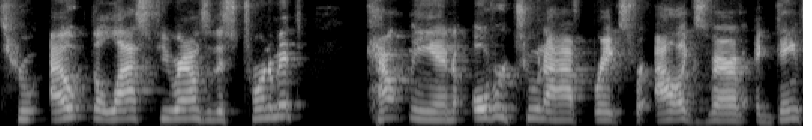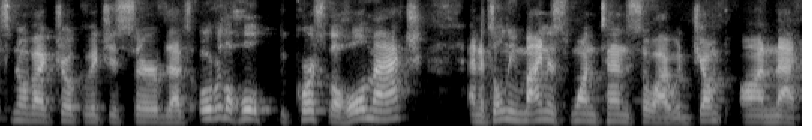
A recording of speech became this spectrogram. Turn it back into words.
throughout the last few rounds of this tournament, count me in over two and a half breaks for Alex Zverev against Novak Djokovic's serve. That's over the whole the course of the whole match, and it's only minus 110. So I would jump on that.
